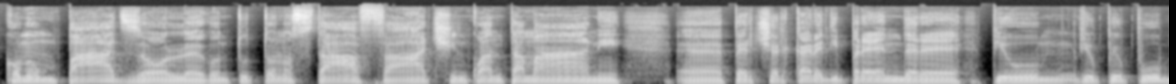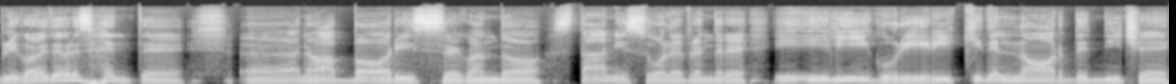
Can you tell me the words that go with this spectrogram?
come un puzzle con tutto uno staff a 50 mani eh, per cercare di prendere più, più, più pubblico. Avete presente eh, no, a Boris quando Stanis vuole prendere i, i liguri, i ricchi del nord e dice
